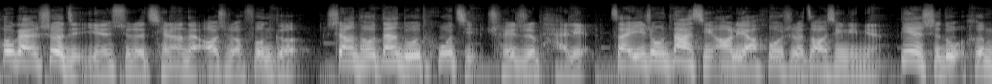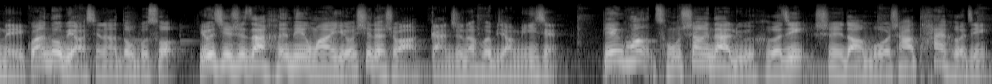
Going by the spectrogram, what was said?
后盖设计延续了前两代 Ultra 的风格，摄像头单独凸起，垂直排列，在一众大型奥利亚后摄造型里面，辨识度和美观度表现呢都不错，尤其是在横屏玩游戏的时候啊，感知呢会比较明显。边框从上一代铝合金升级到磨砂钛合金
